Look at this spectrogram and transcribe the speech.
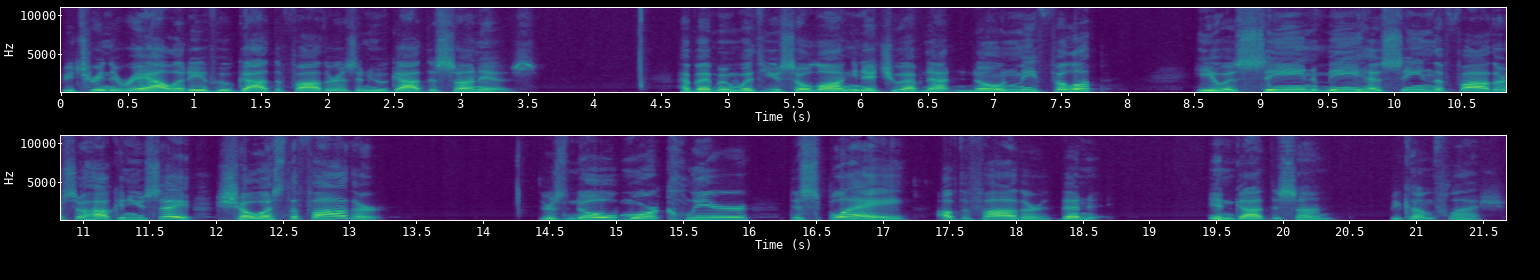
between the reality of who God the Father is and who God the Son is. Have I been with you so long, and yet you have not known me, Philip? He who has seen me has seen the Father, so how can you say, Show us the Father? There's no more clear display of the Father than in God the Son become flesh.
